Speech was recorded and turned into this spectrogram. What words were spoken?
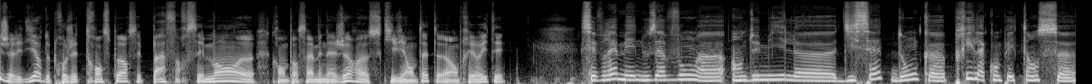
j'allais dire, de projet de transport? C'est pas forcément, euh, quand on pense à un ménageur, ce qui vient en tête en priorité. C'est vrai, mais nous avons euh, en 2017 donc euh, pris la compétence euh,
